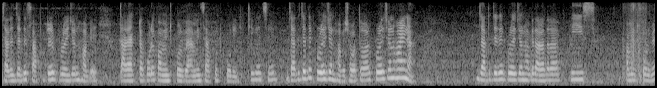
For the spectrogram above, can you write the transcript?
যাদের যাদের সাপোর্টের প্রয়োজন হবে, তারা একটা করে কমেন্ট করবে, আমি সাপোর্ট করি, ঠিক আছে? যাদের যাদের প্রয়োজন হবে, সবার তো আর প্রয়োজন হয় না। যাদের যাদের প্রয়োজন হবে, তারা তারা প্লিজ কমেন্ট করবে।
